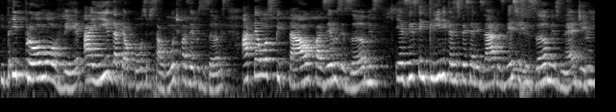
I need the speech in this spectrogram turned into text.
e, e promover a ida até o posto de saúde, fazer os exames, até o hospital, fazer os exames. Existem clínicas especializadas nesses Isso. exames né, de, uhum.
